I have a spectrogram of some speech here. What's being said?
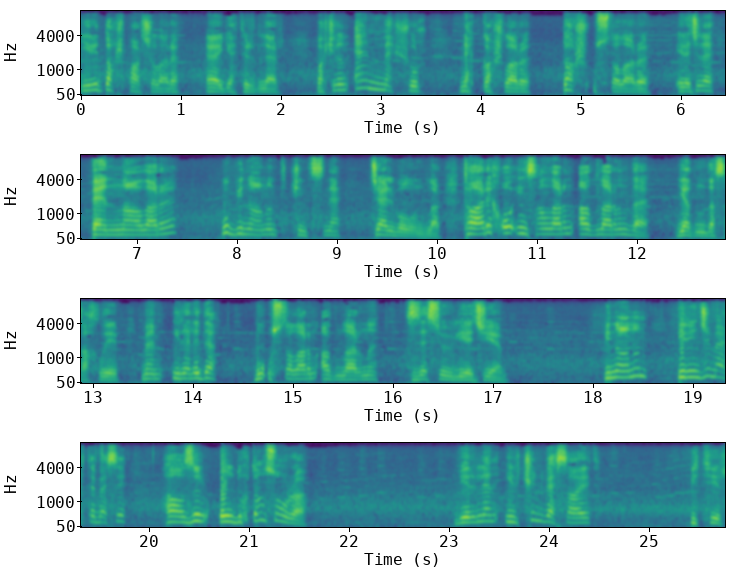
iri daş parçaları ə, gətirdilər. Bakının ən məşhur nəqqaşları, daş ustaları, eləcə də bənnaları bu binanın tikintisinə cəlb olundular. Tarix o insanların adlarını da yadında saxlayıb. Mən irəlidə bu ustaların adlarını sizə söyləyəcəyəm. Binanın birinci mərtəbəsi hazır olduqdan sonra verilən ilkin vəsait bitir.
